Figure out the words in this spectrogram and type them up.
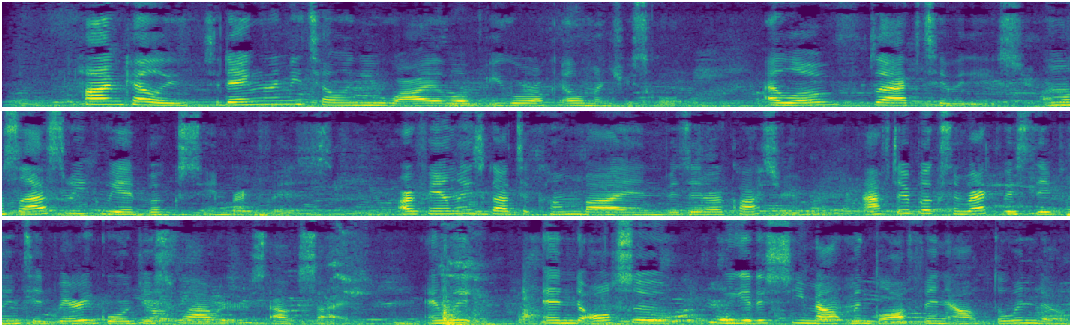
Hi, I'm Kelly. Today I'm going to be telling you why I love Eagle Rock Elementary School. I love the activities. Almost last week we had books and breakfast. Our families got to come by and visit our classroom. After books and breakfast, they planted very gorgeous flowers outside. And we and also we get to see Mount McLoughlin out the window.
